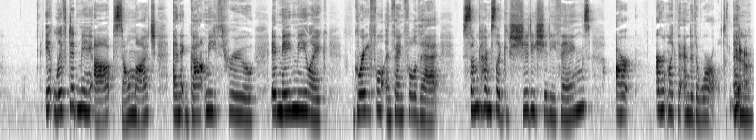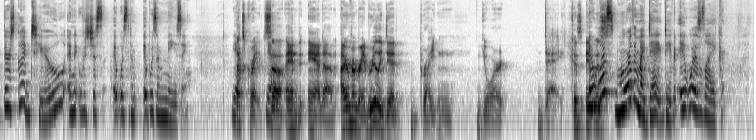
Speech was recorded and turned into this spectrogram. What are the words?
it lifted me up so much and it got me through. It made me, like, grateful and thankful that sometimes, like, shitty, shitty things are. Aren't like the end of the world, and Yeah. there's good too. And it was just, it was, it was amazing. Yeah. That's great. Yeah. So and and um, I remember it really did brighten your day because it, It was, was, more than my day, David. It was like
